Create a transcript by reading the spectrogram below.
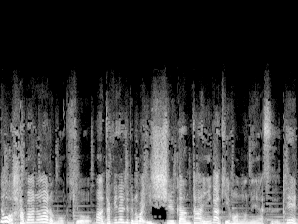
程度幅のある目標、まあ、武田塾の場合1週間単位が基本の目安で、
